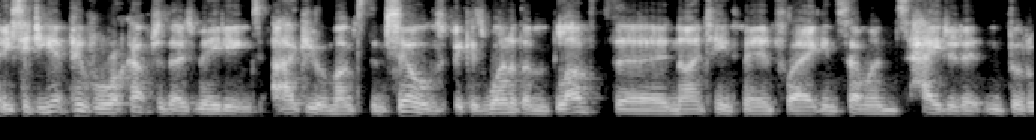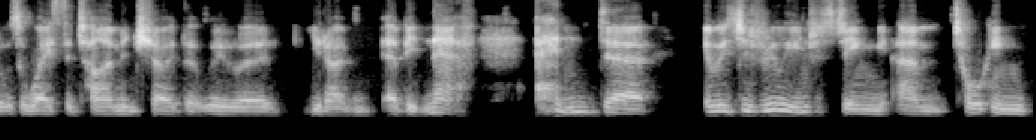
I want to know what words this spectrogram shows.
And he said you get people rock up to those meetings, argue amongst themselves because one of them loved the 19th man flag and someone's hated it and thought it was a waste of time and showed that we were, you know, a bit naff. And uh, it was just really interesting um, talking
